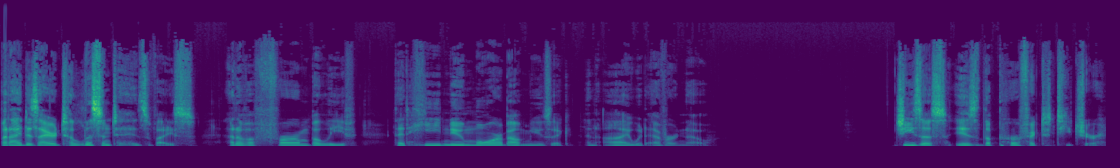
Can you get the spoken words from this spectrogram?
But I desired to listen to his advice out of a firm belief that he knew more about music than I would ever know. Jesus is the perfect teacher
